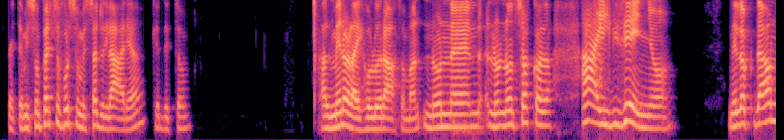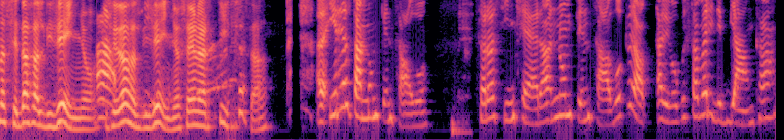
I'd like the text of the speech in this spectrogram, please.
Aspetta, mi sono perso forse un messaggio di Laria che ha detto almeno l'hai colorato, ma non, non, non, so cosa. Ah, il disegno. Nel lockdown si è data al disegno. Ah, si è data al disegno, sei un artista. allora, in realtà non pensavo, sarò sincera, non pensavo, però avevo questa parete bianca.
